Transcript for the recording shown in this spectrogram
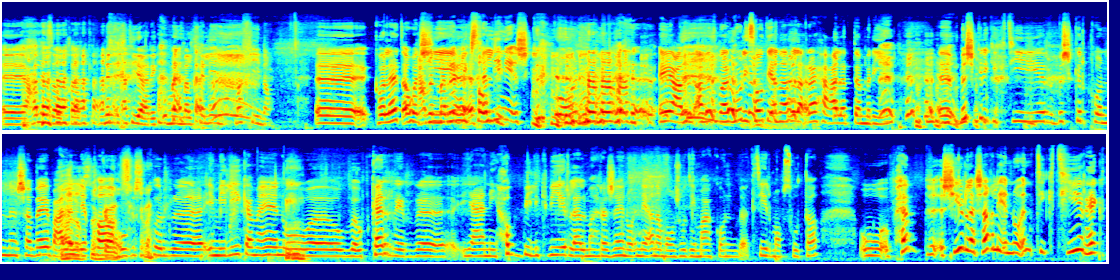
آه، على ذوقك من اختيارك أميمة الخليل ما فينا. كولات أول شيء خليني أشكركم. إيه عم عم تمرنوا لي صوتي. أنا هلأ رايحة على التمرين. آه، بشكرك كثير بشكركم شباب على اللقاء وبشكر آه، إيميلي كمان وبكرر يعني حبي الكبير للمهرجان وإني أنا موجودة معكم. كثير مبسوطة. وبحب أشير لشغلي إنه أنت كثير هيك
